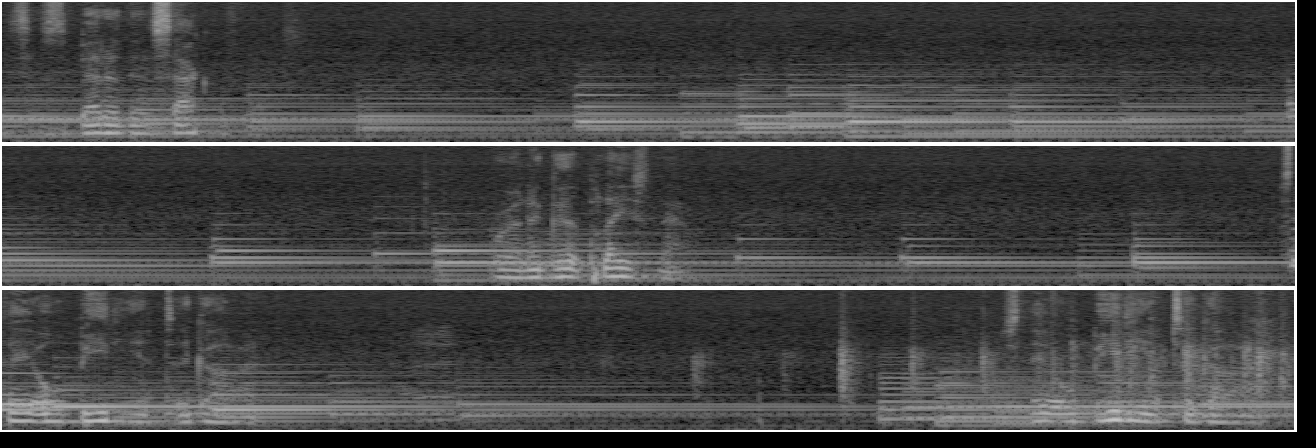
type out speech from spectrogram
Obedience is better than sacrifice. We're in a good place now. Stay obedient to God. Stay obedient to God.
